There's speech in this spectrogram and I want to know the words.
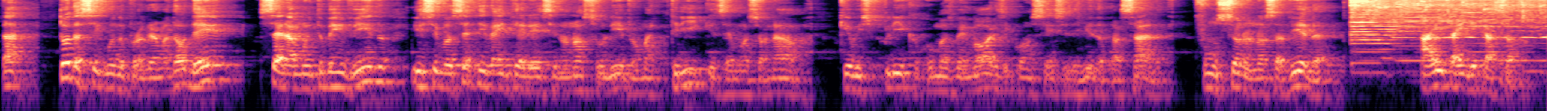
Tá? Toda segunda o programa da aldeia será muito bem-vindo. E se você tiver interesse no nosso livro Matrix Emocional, que eu explico como as memórias e consciências de vida passada funcionam na nossa vida, aí está a indicação.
